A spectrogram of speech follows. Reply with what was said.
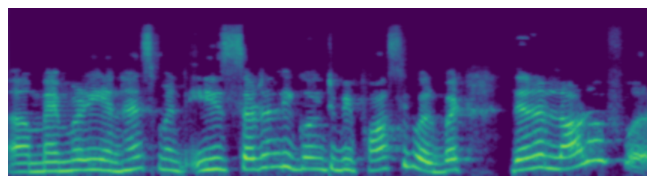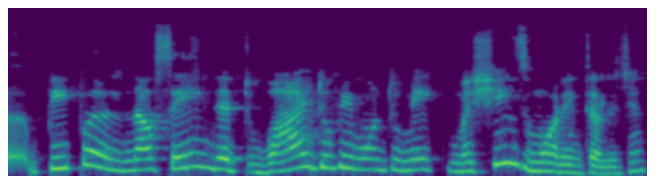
uh, memory enhancement is certainly going to be possible, but there are a lot of uh, people now saying that why do we want to make machines more intelligent?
